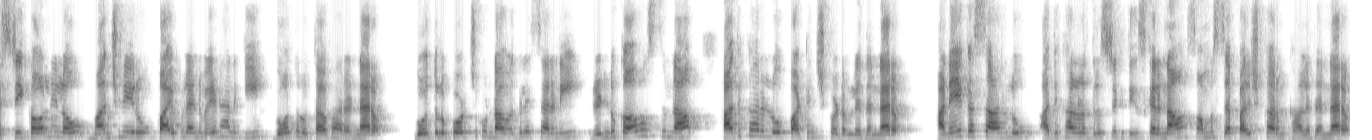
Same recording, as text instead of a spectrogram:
ఎస్టీ కాలనీలో మంచినీరు పైపు లైన్ వేయడానికి గోతులు తవ్వారన్నారు. గోతులు పోడ్చకుండా వదిలేశారని రెండు కావస్తున్నా అధికారులు పట్టించుకోవడం లేదన్నారు. అనేక సార్లు అధికారుల దృష్టికి తీసుకెళ్ళినా సమస్య పరిష్కారం కాలేదన్నారు.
